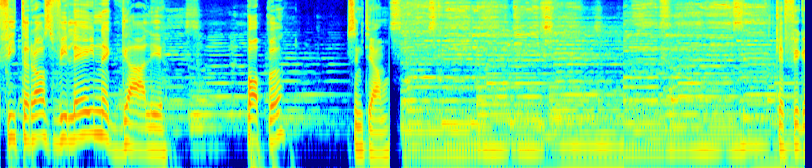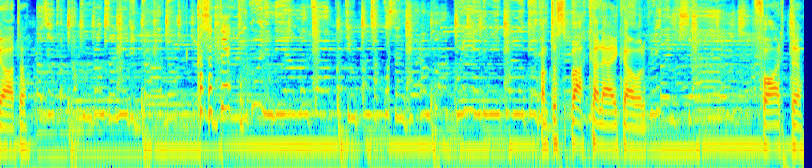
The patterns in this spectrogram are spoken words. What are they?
Fit Rose Villain e Gali. Pop? Sentiamo. Che figata. Cosa ha detto? Quanto spacca lei, cavolo. Forte.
